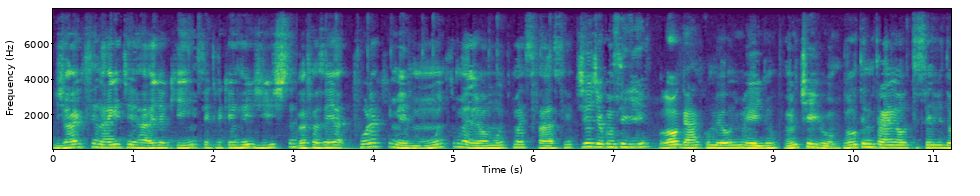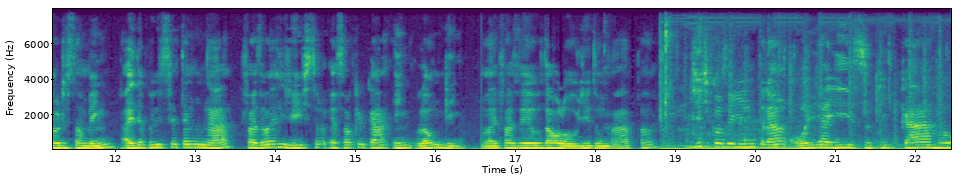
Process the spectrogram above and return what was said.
Já esse Nugget Rádio aqui, você clica em registro, vai fazer por aqui mesmo, muito melhor, muito mais fácil. Gente, eu consegui logar com o meu e-mail antigo. Vou tentar em outros servidores também. Aí depois de você terminar, fazer o registro, é só clicar em Login. Vai fazer o download do mapa. Gente conseguiu entrar. Olha isso, que carro!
